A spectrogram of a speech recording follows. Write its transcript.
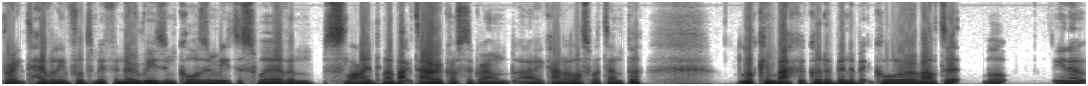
braked heavily in front of me for no reason, causing me to swerve and slide my back tyre across the ground. I kind of lost my temper. Looking back, I could have been a bit cooler about it, but you know,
